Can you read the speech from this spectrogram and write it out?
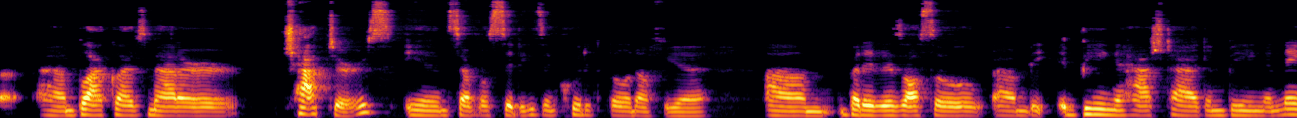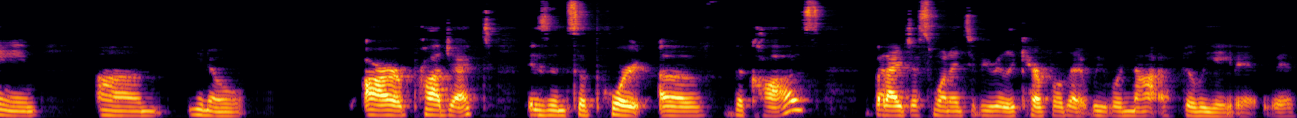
uh, um, Black Lives Matter chapters in several cities, including Philadelphia. Um, but it is also um, the, being a hashtag and being a name. Um, you know, our project is in support of the cause, but I just wanted to be really careful that we were not affiliated with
